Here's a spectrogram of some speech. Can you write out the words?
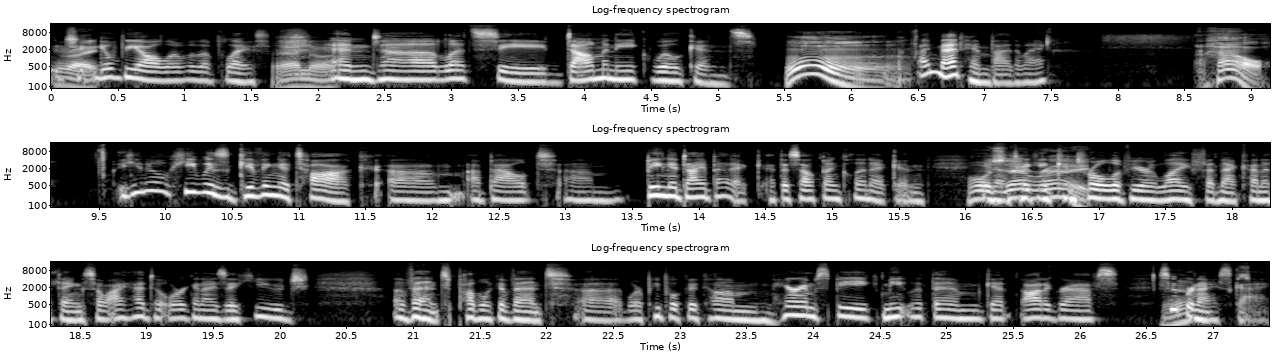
Right. you'll be all over the place. I know. And uh, let's see, Dominique Wilkins. Hmm. I met him, by the way. How? You know, he was giving a talk um, about um, being a diabetic at the South Bend Clinic and Oh, you know, taking right? control of your life and that kind of thing. So I had to organize a huge event, public event, uh, where people could come hear him speak, meet with him, get autographs. Super nice guy.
